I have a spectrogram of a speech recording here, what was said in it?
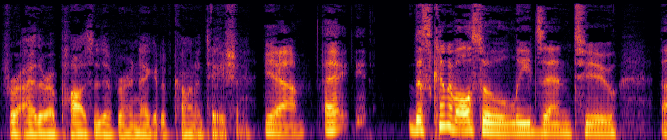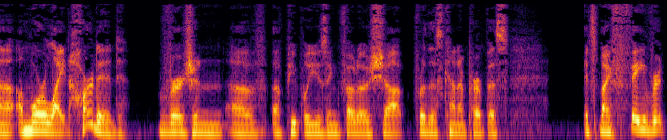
for either a positive or a negative connotation. Yeah. Uh, this kind of also leads into uh, a more lighthearted version of, of people using Photoshop for this kind of purpose. It's my favorite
